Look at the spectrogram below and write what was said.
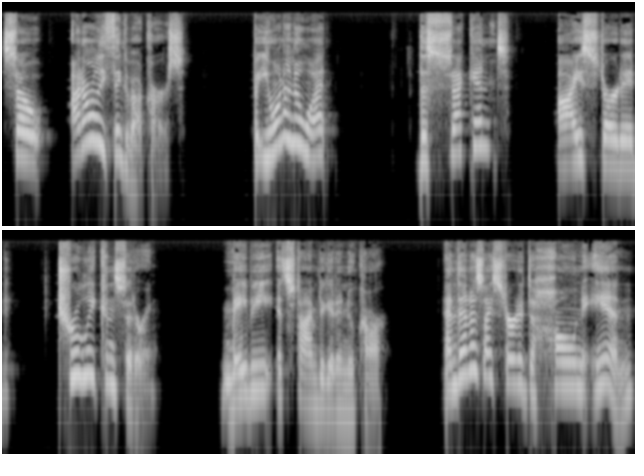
So, I don't really think about cars. But you want to know what? The second I started truly considering maybe it's time to get a new car. And then as I started to hone in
